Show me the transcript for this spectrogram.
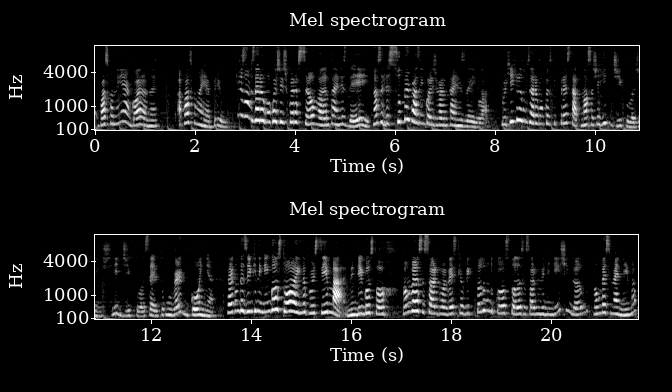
A Páscoa nem é agora, né? A Páscoa não é em abril? Por que eles não fizeram alguma coisa de coração, Valentine's Day? Nossa, eles super fazem coisa de Valentine's Day lá. Por que, que eles não fizeram alguma coisa que prestar? Nossa, achei ridícula, gente. Ridícula, sério. Tô com vergonha. Pega um desenho que ninguém gostou ainda por cima. Ninguém gostou. Vamos ver o acessório de uma vez, que eu vi que todo mundo gostou do acessório, não vi ninguém xingando. Vamos ver se me anima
